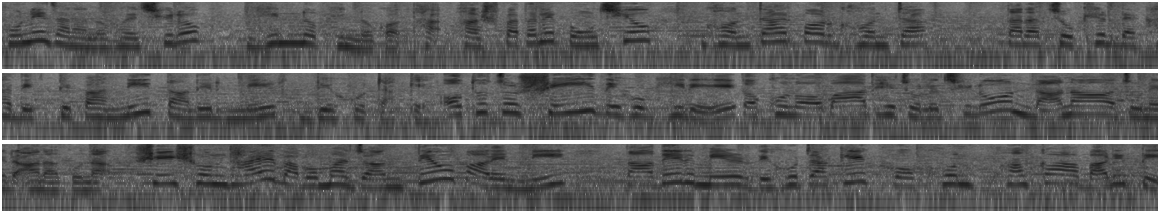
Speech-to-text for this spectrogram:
ফোনে জানানো হয়েছিল ভিন্ন ভিন্ন কথা। হাসপাতালে পৌঁছেও ঘণ্টার পর ঘণ্টা তারা চোখের দেখা দেখতে পাননি তাদের মেয়ের দেহটাকে। অথচ সেই দেহ ঘিরে তখন অবাধে চলেছিল নানা জনের আনাগোনা। সেই সন্ধ্যায় বাবা মা জানতেও পারেননি তাদের মেয়ের দেহটাকে কখন ফাঁকা বাড়িতে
